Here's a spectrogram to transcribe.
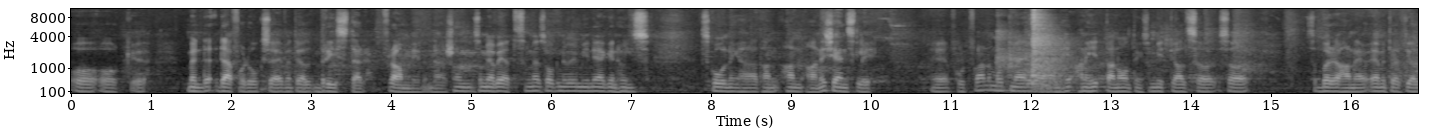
och, och, eh, men där får du också eventuellt brister fram i den där. Som, som jag vet, som jag såg nu i min egen hunds skolning här, att han, han, han är känslig eh, fortfarande mot mig. Han, han hittar någonting som mitt i allt så, så, så börjar han eventuellt göra,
